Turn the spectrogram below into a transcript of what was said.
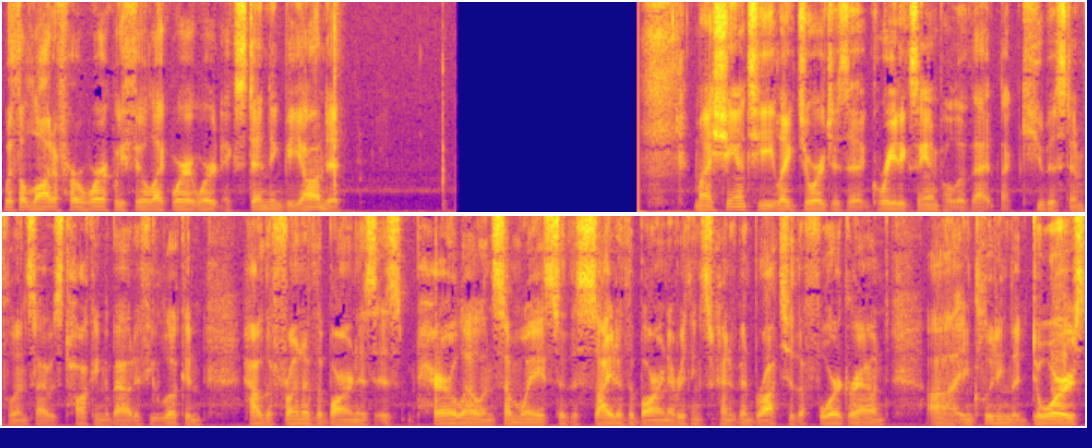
with a lot of her work we feel like we're, we're extending beyond it. My shanty, Lake George, is a great example of that, that cubist influence I was talking about. If you look and how the front of the barn is, is parallel in some ways to the side of the barn, everything's kind of been brought to the foreground, uh, including the doors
